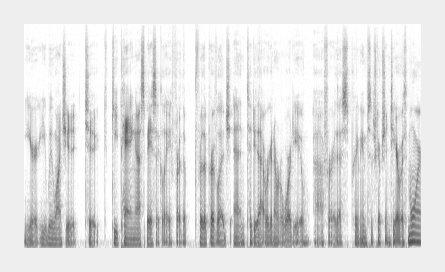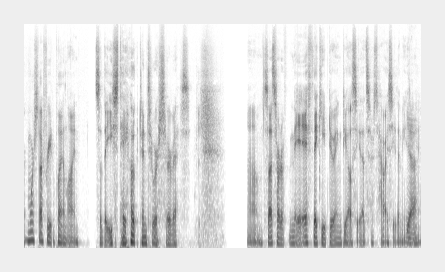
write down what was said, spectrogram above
You're, you, we want you to, to keep paying us basically for the for the privilege, and to do that, we're going to reward you uh, for this premium subscription tier with more more stuff for you to play online, so that you stay hooked into our service. Um, so that's sort of if they keep doing DLC, that's how I see them using Yeah. it.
